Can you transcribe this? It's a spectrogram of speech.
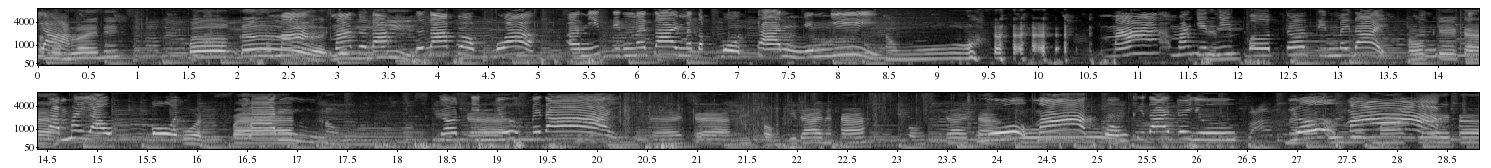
ขนมเลยนี่ เบอร์เกอร์มาเยมาลจะดาลี่จะดาบอกว่า อันนี้เป็นบททันยินยี่เอามามาเย็นนี่เปิดเตอร์กินไม่ได้โอเคค่ะทำให้เราปวดปวดฟัฟันนเอาโอเคเรากินเยอะไม่ได้ได้ค่ะนี่ของที่ได้นะคะ ของที่ได้ค่ะเยอะมากของที่ได้ก็เยอะเยอะเยอะมากเลยค่ะ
